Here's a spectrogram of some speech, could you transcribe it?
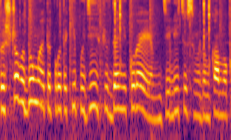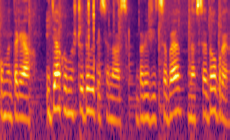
То що ви думаєте про такі події в південній Кореї? Діліться своїми думками у коментарях. І дякуємо, що дивитеся нас. Бережіть себе на все добре.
